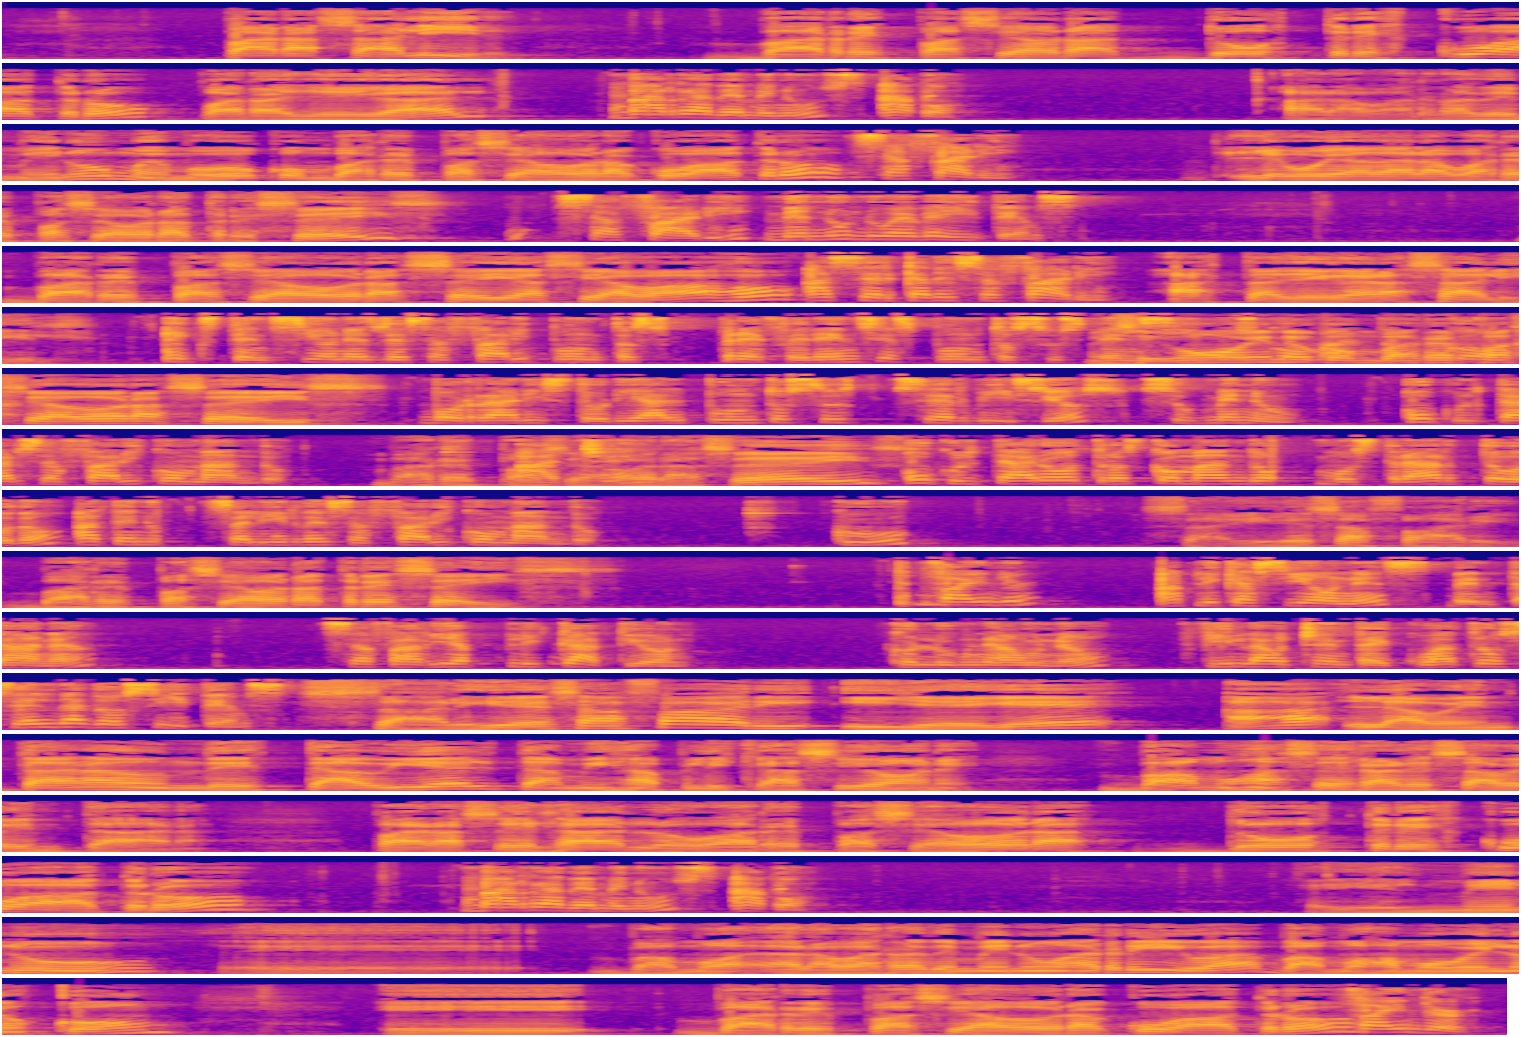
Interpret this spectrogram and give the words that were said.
Para salir, barra espaciadora 234 para llegar Barra de menús. Abo. a la barra de menú. Me muevo con barra espaciadora 4. Safari. Le voy a dar a la barra espaciadora 36. Safari. Menú 9 ítems. Barra espaciadora 6 hacia abajo Acerca de Safari. hasta llegar a salir. Extensiones de Safari. Puntos. Preferencias. Puntos Me suspensivos. sigo moviendo con barra espaciadora 6. Borrar historial. Puntos. sus- servicios. Submenú. Ocultar Safari comando. Barra espaciadora H. 6. Ocultar otros comando. Mostrar todo. Atenu salir de Safari comando. Q. Salir de Safari. Barra espaciadora 36. Finder. Aplicaciones. Ventana. Safari application. Columna 1, fila 84, celda 2 ítems. Salí de Safari y llegué a la ventana donde está abierta mis aplicaciones. Vamos a cerrar esa ventana. Para cerrarlo, barra espaciadora 234. Barra de menús, abo. Ahí el menú, eh, vamos a la barra de menú arriba, vamos a movernos con eh, barra espaciadora 4. Finder,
